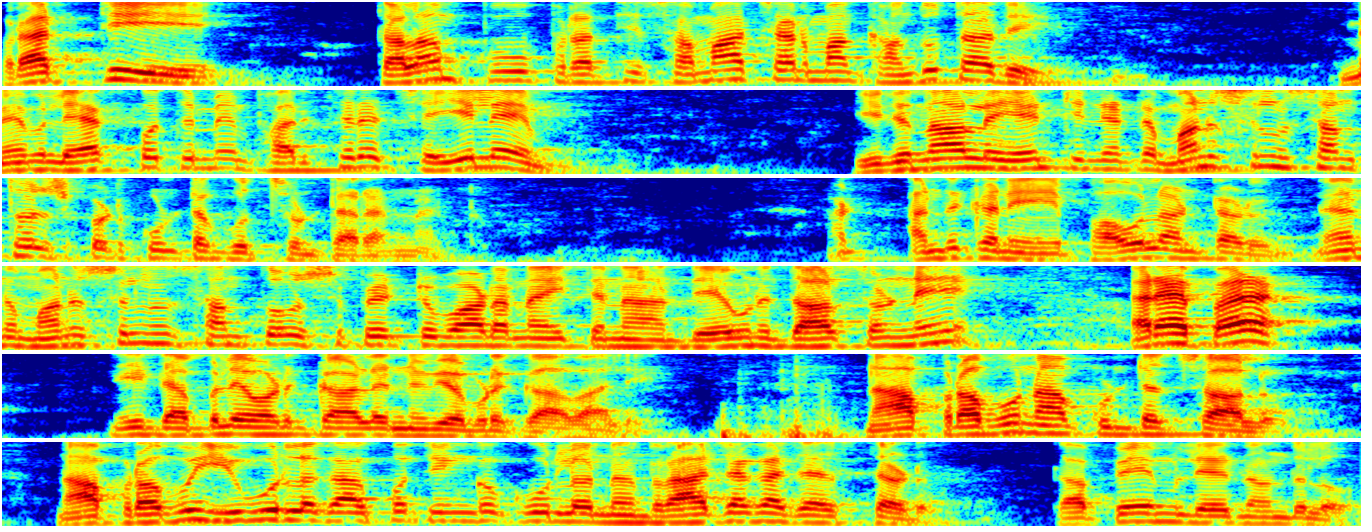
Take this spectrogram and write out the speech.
ప్రతి తలంపు ప్రతి సమాచారం మాకు అందుతుంది. మేము లేకపోతే మేము పరిచయం చేయలేం. ఈ దినాల్లో ఏంటి అంటే మనుషులను సంతోషపెట్టుకుంటూ కూర్చుంటారన్నట్టు. అందుకని పౌలు అంటాడు నేను మనుషులను సంతోషపెట్టువాడనైతే నా దేవుని దాసుని అరే నీ డబ్బులు ఎవడికి కావాలి? నువ్వు ఎవడికి కావాలి? నా ప్రభు నాకుంటే చాలు. నా ప్రభు ఈ ఊర్లో కాకపోతే ఇంకొక ఊర్లో నన్ను రాజాగా చేస్తాడు. తప్పేం లేదు అందులో.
